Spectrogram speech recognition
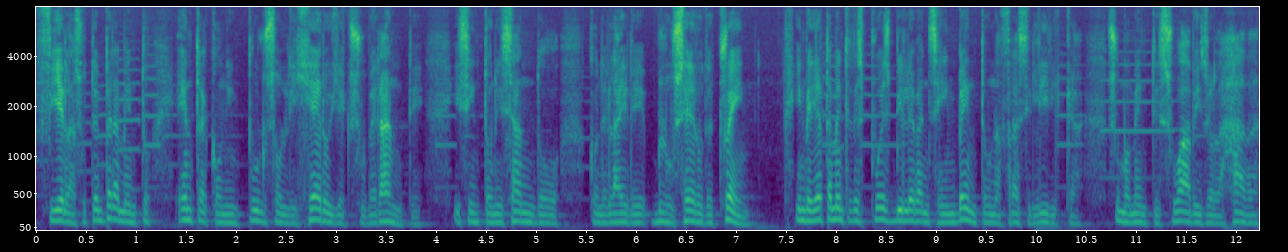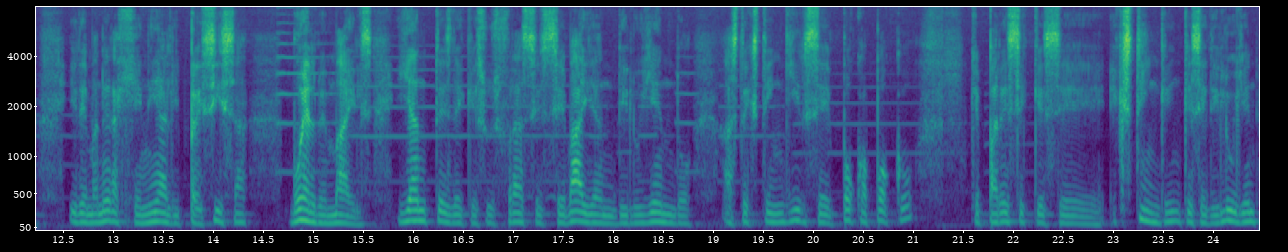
fiel a su temperamento, entra con impulso ligero y exuberante y sintonizando con el aire blusero de Train. Inmediatamente después, Bill Evans se inventa una frase lírica sumamente suave y relajada y de manera genial y precisa Vuelve Miles y antes de que sus frases se vayan diluyendo hasta extinguirse poco a poco, que parece que se extinguen, que se diluyen,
